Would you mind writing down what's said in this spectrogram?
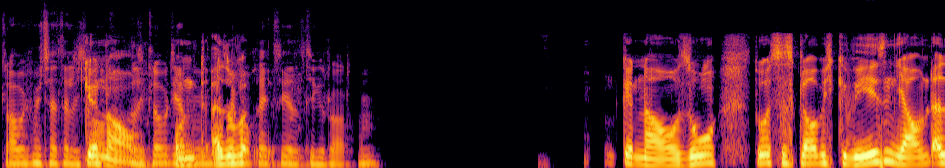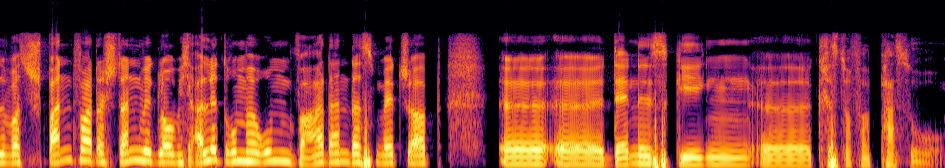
Glaube ich mich tatsächlich Genau. auch. Also ich glaube, die Und haben also- auch dass die gedrawt haben. Genau, so, so ist es, glaube ich, gewesen. Ja, und also was spannend war, da standen wir, glaube ich, alle drumherum, war dann das Matchup äh, äh, Dennis gegen äh, Christopher Passo.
